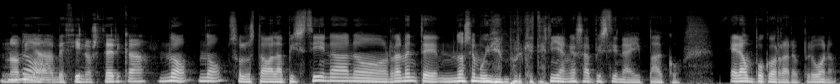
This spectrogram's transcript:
no, no, había vecinos cerca. No, no, solo estaba la piscina, no, realmente no sé muy bien por qué tenían esa piscina ahí, Paco. Era un poco raro, pero bueno,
